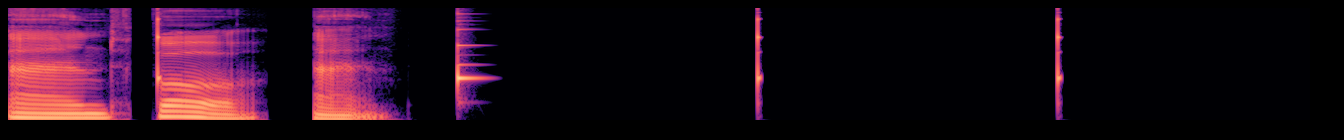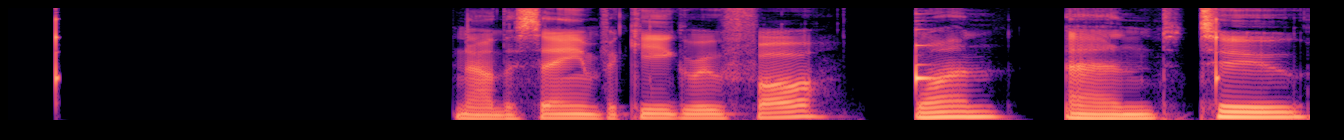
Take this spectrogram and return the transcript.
and 4 and. Now the same for key groove 4. 1 and 2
